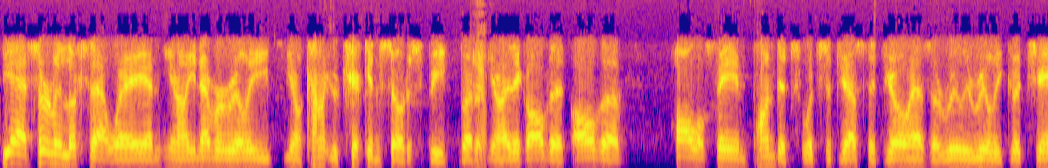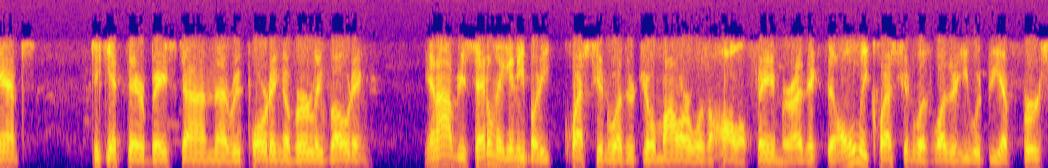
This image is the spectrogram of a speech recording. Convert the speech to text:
Yeah, it certainly looks that way, and you know, you never really, you know, count your chickens, so to speak. But yeah. you know, I think all the all the Hall of Fame pundits would suggest that Joe has a really, really good chance to get there based on the reporting of early voting. And obviously, I don't think anybody questioned whether Joe Mauer was a Hall of Famer. I think the only question was whether he would be a first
